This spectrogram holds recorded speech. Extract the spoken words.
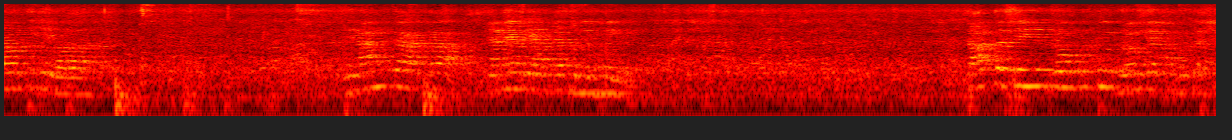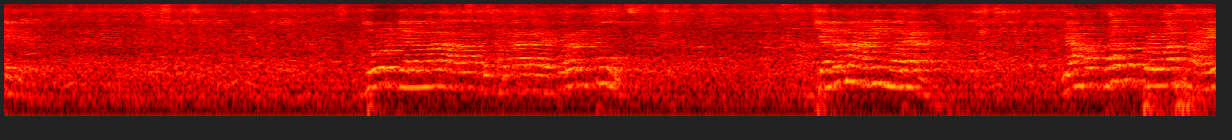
अमरावतीचे बाबा दिनांक अठरा जानेवारी आपल्याकडून निघून गेले जात शहीद ग्रह मृत्यू ग्रह जन्म मृत शरीर जो जन्माला आला तो मरणार आहे परंतु जन्म आणि मरण यामधला जो प्रवास आहे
